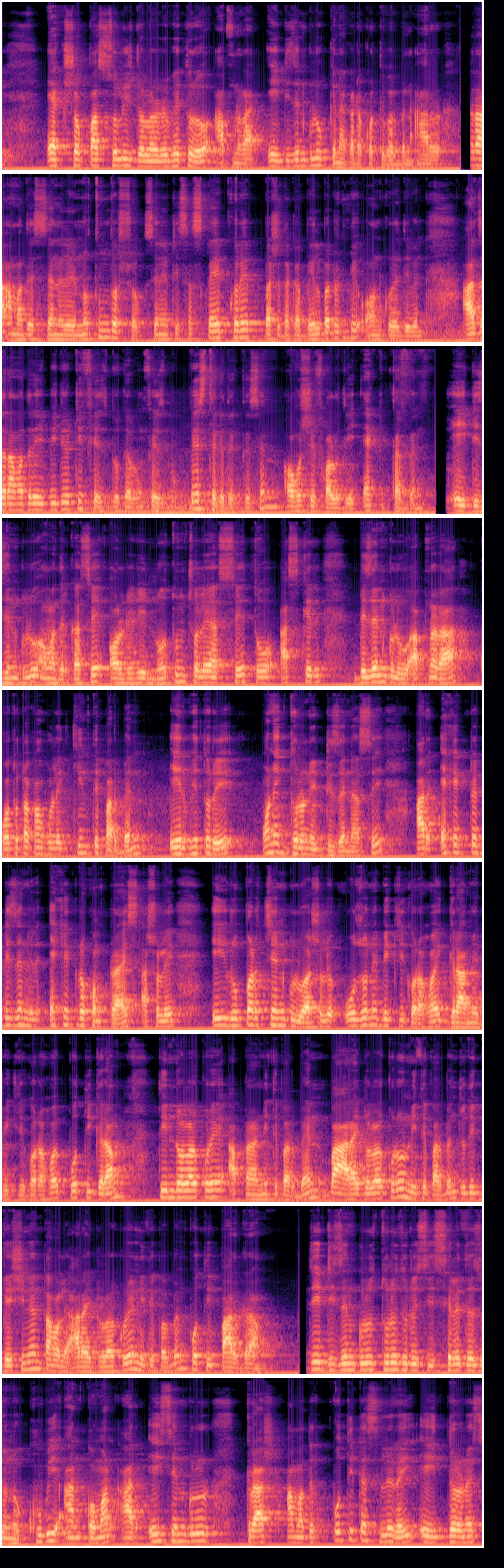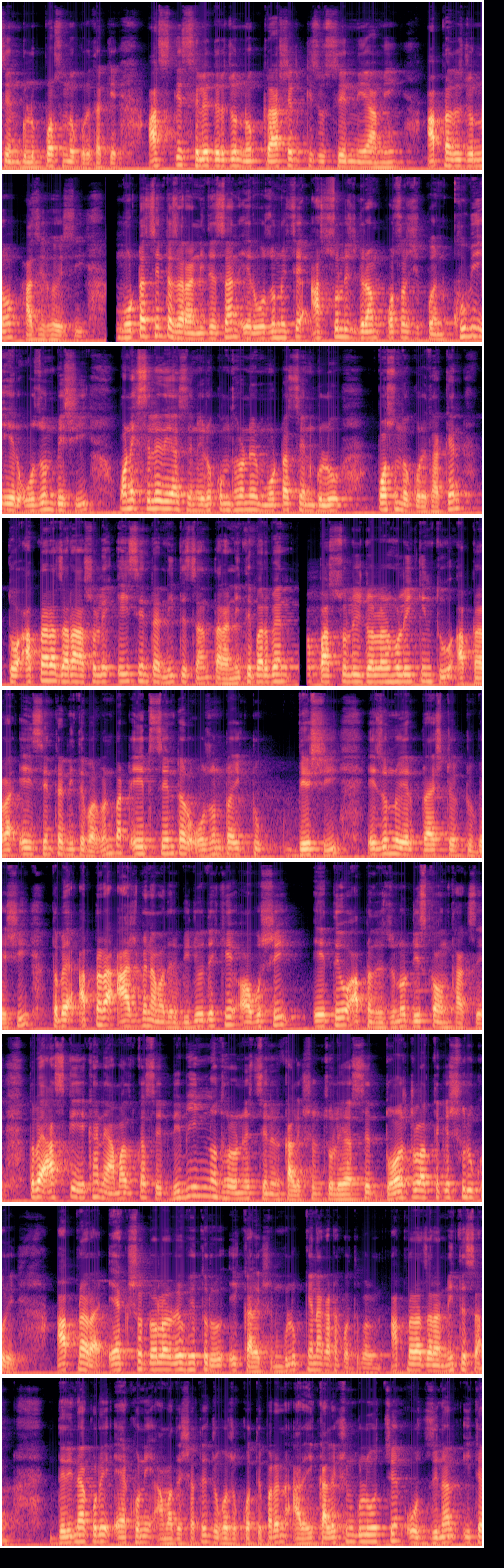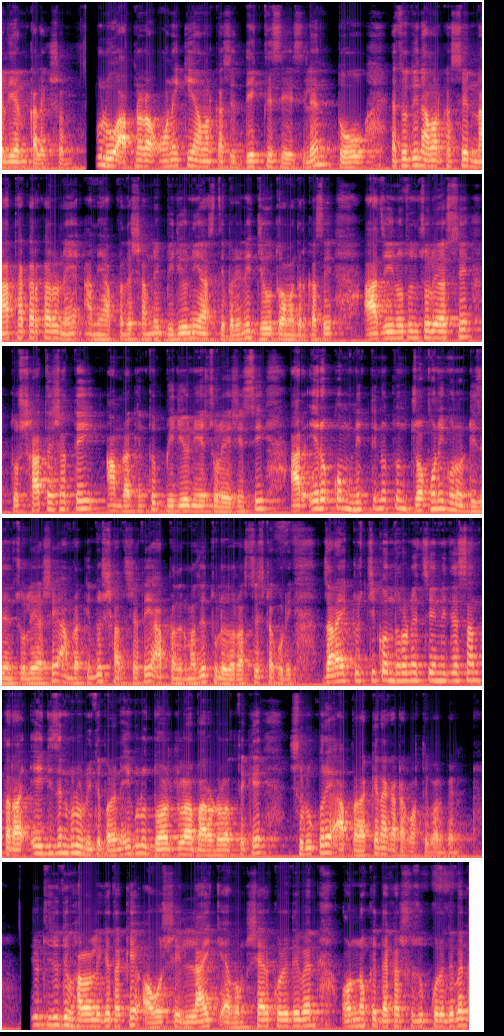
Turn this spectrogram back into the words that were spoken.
একশো পাঁচচল্লিশ ডলারের ভেতরেও আপনারা এই ডিজাইনগুলো কেনাকাটা করতে পারবেন। আর তারা আমাদের চ্যানেলের নতুন দর্শক, চ্যানেলটি সাবস্ক্রাইব করে পাশে থাকা বেল বাটনটি অন করে দেবেন। আর যারা আমাদের এই ভিডিওটি ফেসবুক এবং ফেসবুক পেজ থেকে দেখতেছেন, অবশ্যই ফলো দিয়ে অ্যাক্টিভ থাকবেন। এই ডিজাইনগুলো আমাদের কাছে অলরেডি নতুন চলে আসছে। তো আজকের ডিজাইনগুলো আপনারা কত টাকা হলে কিনতে পারবেন? এর ভেতরে অনেক ধরনের ডিজাইন আছে। আর এক একটা ডিজাইনের এক এক রকম প্রাইস আসলে এই রূপার চেনগুলো আসলে ওজনে বিক্রি করা হয়, গ্রামে বিক্রি করা হয়। প্রতি গ্রাম তিন ডলার করে আপনারা নিতে পারবেন বা আড়াই ডলার করেও নিতে পারবেন। যদি বেশি নেন তাহলে আড়াই ডলার করে নিতে পারবেন প্রতি পার গ্রাম যে ডিজাইনগুলো তুলে ধরেছি ছেলেদের জন্য খুবই আনকমন আর এই চেনগুলোর ক্রাশ আমাদের প্রতিটা ছেলেরাই এই ধরনের চেনগুলো পছন্দ করে থাকে। আজকে ছেলেদের জন্য ক্রাশের কিছু চেন নিয়ে আমি আপনাদের জন্য হাজির হয়েছি। মোটা চেনটা যারা নিতে চান, এর ওজন হচ্ছে আটচল্লিশ গ্রাম পঁচাশি পয়েন্ট খুবই এর ওজন বেশি। অনেক ছেলেরই আছেন, এরকম ধরনের মোটা চেনগুলো পছন্দ করে থাকেন। তো আপনারা যারা আসলে এই চেনটা নিতে চান, তারা নিতে পারবেন। পাঁচচল্লিশ ডলার হলেই কিন্তু আপনারা এই চেনটা নিতে পারবেন বাট এই চেনটার ওজনটা একটু বেশি এই জন্য এর প্রাইসটা একটু বেশি। তবে আপনারা আসবেন আমাদের ভিডিও দেখে, অবশ্যই এতেও আপনাদের জন্য ডিসকাউন্ট থাকছে। তবে আজকে এখানে আমাদের কাছে বিভিন্ন ধরনের চেনের কালেকশন চলে আসছে। দশ ডলার থেকে শুরু করে আপনারা একশো ডলারের ভেতরেও এই কালেকশনগুলো কেনাকাটা করতে পারবেন। আপনারা যারা নিতে চান, দেরি না করে এখনই আমাদের সাথে যোগাযোগ করতে পারেন। আর এই কালেকশনগুলো হচ্ছেন অরিজিনাল ইটালিয়ান কালেকশন এগুলো আপনারা অনেকেই আমার কাছে দেখতে চেয়েছিলেন। তো এতদিন আমার কাছে না থাকার কারণে আমি আপনাদের সামনে ভিডিও নিয়ে আসতে পারিনি, যেহেতু আমাদের কাছে আজই নতুন চলে আসছে। তো সাথে সাথেই আমরা কিন্তু ভিডিও নিয়ে চলে এসেছি। আর এরকম নিত্য নতুন যখনই কোনো ডিজাইন চলে আসে, আমরা কিন্তু সাথে সাথেই আপনাদের মাঝে তুলে ধরার চেষ্টা করি। যারা একটু চিকন ধরনের চেয়ে নিতে চান, তারা এই ডিজাইনগুলো নিতে পারেন। এগুলো দশ ডলার, বারো ডলার থেকে শুরু করে আপনারা কেনাকাটা করতে পারবেন। ভিডিওটি যদি ভালো লেগে থাকে, অবশ্যই লাইক এবং শেয়ার করে দেবেন। অন্যকে দেখার সুযোগ করে দেবেন।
